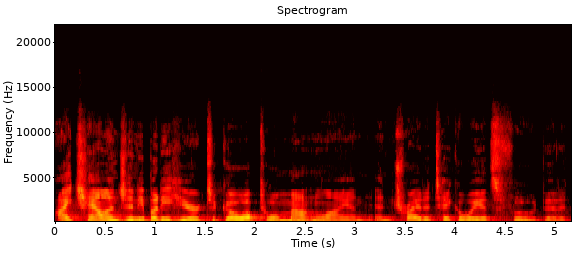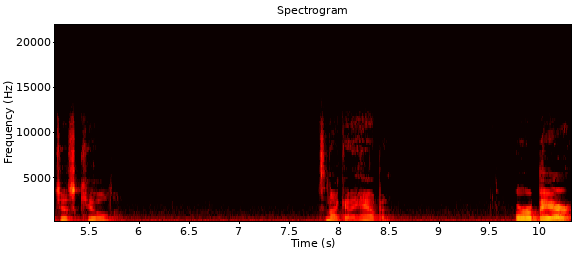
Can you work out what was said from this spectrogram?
I challenge anybody here to go up to a mountain lion and try to take away its food that it just killed. It's not going to happen or a bear.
